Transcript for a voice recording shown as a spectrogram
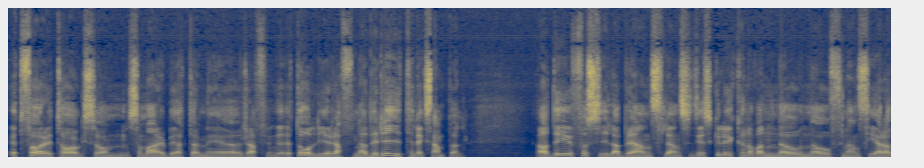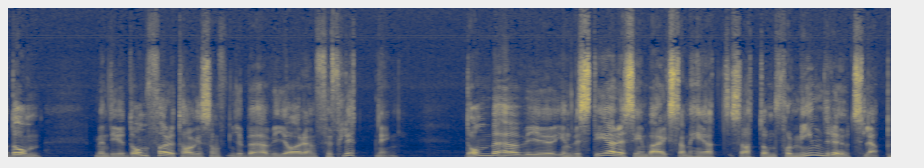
ett företag som, som arbetar med ett oljeraffinaderi till exempel. Ja, det är ju fossila bränslen, så det skulle ju kunna vara no-no att finansiera dem. Men det är ju de företagen som behöver göra en förflyttning. De behöver ju investera i sin verksamhet så att de får mindre utsläpp.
